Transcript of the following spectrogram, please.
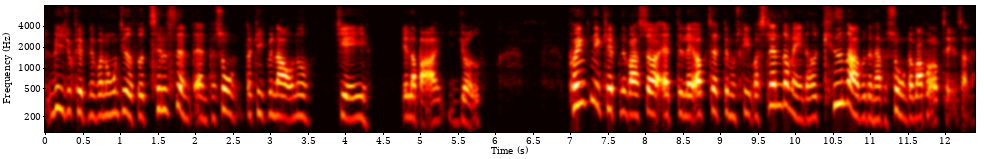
videoklippene var nogen, de havde fået tilsendt af en person, der gik ved navnet J, eller bare J. Pointen i klippene var så, at det lagde op til, at det måske var Slenderman, der havde kidnappet den her person, der var på optagelserne.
